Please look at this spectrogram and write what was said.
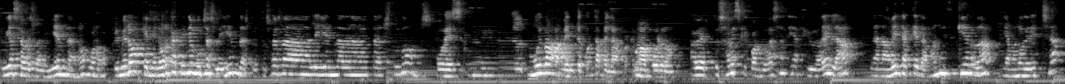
tú ya sabes la leyenda, ¿no? Bueno, primero que Menorca tiene muchas leyendas, pero ¿tú sabes la leyenda de la naveta de Studons? Pues mm, muy vagamente, cuéntamela, porque no me acuerdo. A ver, tú sabes que cuando vas hacia Ciudadela, la naveta queda a mano izquierda y a mano derecha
